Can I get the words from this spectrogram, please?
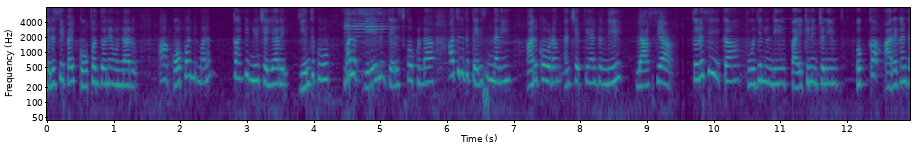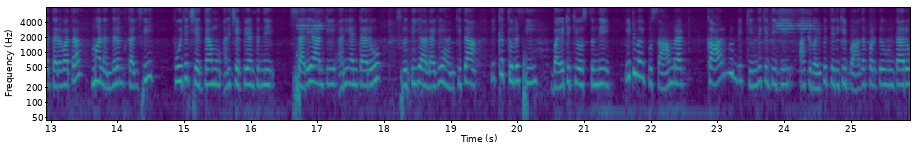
తులసిపై కోపంతోనే ఉన్నారు. ఆ కోపాన్ని మనం కంటిన్యూ చేయాలి ఎందుకు? మనం ఏమీ తెలుసుకోకుండా అతనికి తెలిసిందని అనుకోవడం అని చెప్పి అంటుంది లాస్య. తులసి ఇక పూజ నుండి పైకి నుంచుని ఒక్క అరగంట తర్వాత మనందరం కలిసి పూజ చేద్దాము అని చెప్పి అంటుంది. సరే ఆంటీ అని అంటారు. శృతి అలాగే అంకిత. ఇక తులసి బయటికి వస్తుంది. ఇటువైపు సామ్రాట్ కారు నుండి కిందకి దిగి అటువైపు తిరిగి బాధపడుతూ ఉంటారు.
